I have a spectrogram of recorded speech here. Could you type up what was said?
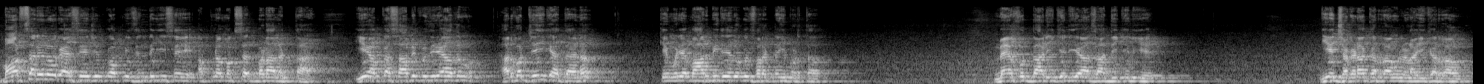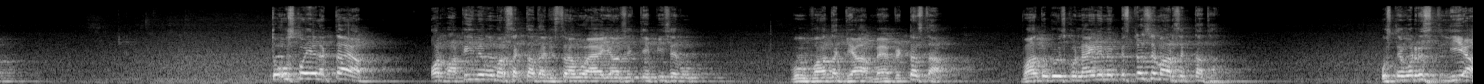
बहुत सारे लोग ऐसे हैं जिनको अपनी ज़िंदगी से अपना मकसद बड़ा लगता है। ये आपका सबक वजी आज़म हर वक्त यही कहता है ना कि मुझे मार भी दे दो, कोई फ़र्क नहीं पड़ता। मैं खुददारी के लिए, आज़ादी के लिए ये झगड़ा कर रहा हूँ, लड़ाई कर रहा हूँ। तो उसको ये लगता है अब, और वाकई में वो मर सकता था, जिस तरह वो आया यहाँ से केपी से, वो वो वहाँ तक गया, मैं विटनेस था। वहाँ तो कोई उसको नाइन एम पिस्टल से मार सकता था। उसने वो रिस्क लिया।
